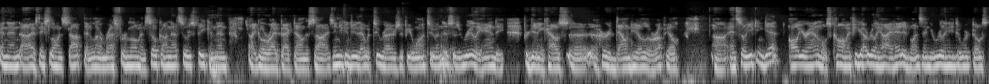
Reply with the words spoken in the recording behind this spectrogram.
And then uh, if they slow and stop, then let them rest for a moment, soak on that, so to speak. And then I go right back down the sides. And you can do that with two riders if you want to. And okay. this is really handy for getting cows uh, herd downhill or uphill. Uh, and so you can get all your animals calm. If you got really high headed ones, then you really need to work those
